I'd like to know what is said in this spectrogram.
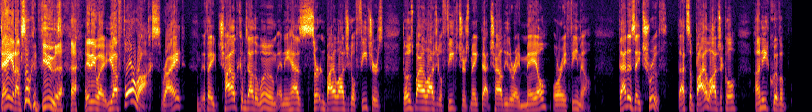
Dang it, I'm so confused. Anyway, you have four rocks, right? If a child comes out of the womb and he has certain biological features, those biological features make that child either a male or a female. That is a truth. That's a biological, unequivocal,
